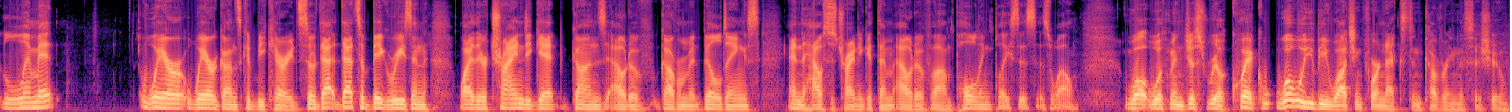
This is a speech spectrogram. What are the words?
limit where where guns could be carried. So that that's a big reason why they're trying to get guns out of government buildings, and the House is trying to get them out of um, polling places as well. Walt Wuthmann, just real quick, what will you be watching for next in covering this issue?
